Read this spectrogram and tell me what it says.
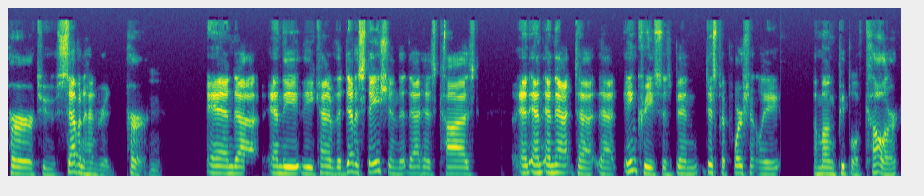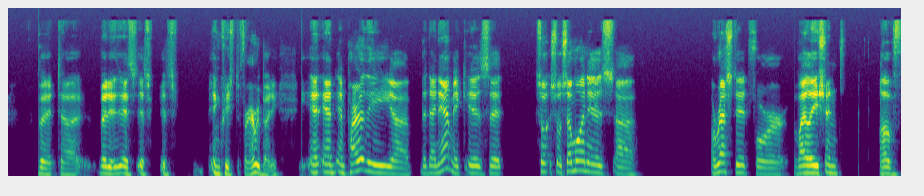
per to 700 per. Mm. And uh, and the the kind of the devastation that that has caused, and and and that uh, that increase has been disproportionately among people of color, but uh, but it's it's it's increased for everybody. And and, and part of the uh, the dynamic is that so so someone is uh, arrested for violation of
